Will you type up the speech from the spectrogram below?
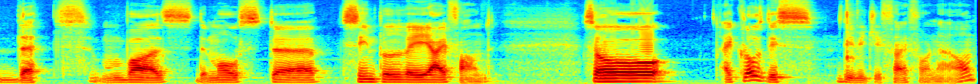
that was the most uh, simple way I found. So I close this DVG file for now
